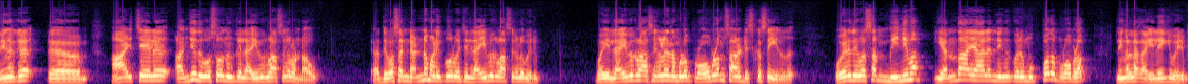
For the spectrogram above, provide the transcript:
നിങ്ങൾക്ക് ആഴ്ചയിൽ അഞ്ച് ദിവസവും നിങ്ങൾക്ക് ലൈവ് ക്ലാസ്സുകൾ ഉണ്ടാവും ദിവസം രണ്ട് മണിക്കൂർ വെച്ച് ലൈവ് ക്ലാസ്സുകൾ വരും. അപ്പോൾ ഈ ലൈവ് ക്ലാസ്സുകളിൽ നമ്മൾ പ്രോബ്ലംസ് ആണ് ഡിസ്കസ് ചെയ്യുന്നത്. ഒരു ദിവസം മിനിമം എന്തായാലും നിങ്ങൾക്കൊരു മുപ്പത് പ്രോബ്ലം നിങ്ങളുടെ കയ്യിലേക്ക് വരും.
